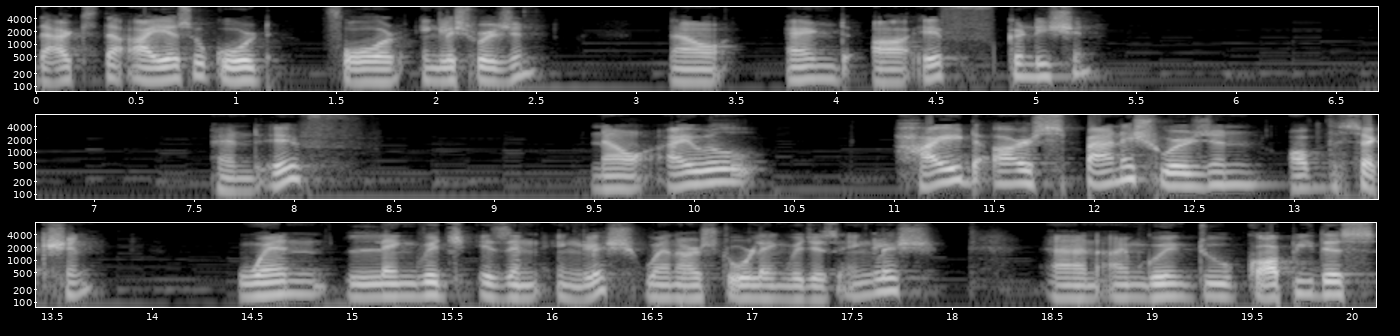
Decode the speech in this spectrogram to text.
that's the ISO code for English version. Now and uh, if condition and if now I will hide our Spanish version of the section when language is in English, when our store language is English. And I'm going to copy this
